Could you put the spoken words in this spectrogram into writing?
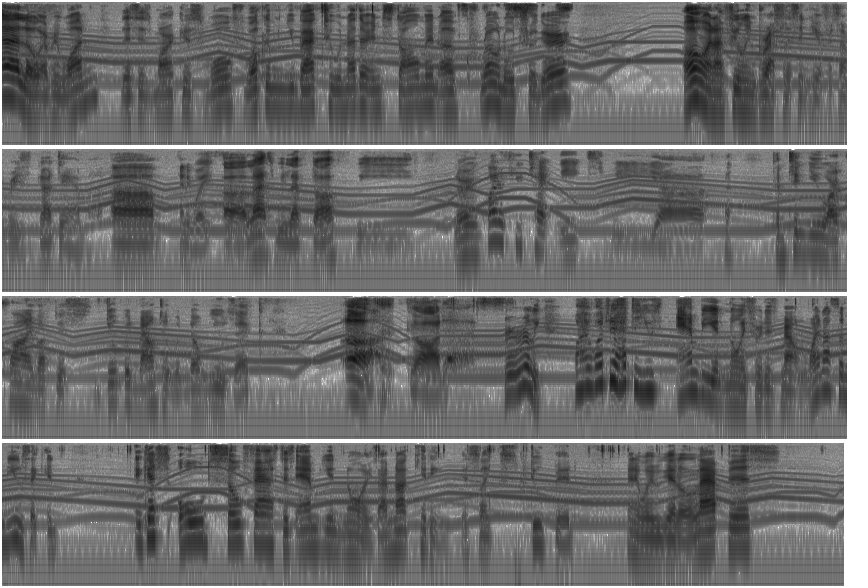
Hello everyone, this is Marcus Wolfe, welcoming you back to another installment of Chrono Trigger. Oh, and I'm feeling breathless in here for some reason, goddamn. Um, anyway, uh, last we left off, we learned quite a few techniques, we, uh, continue our climb up this stupid mountain with no music. Ugh, god. Really, why, do you have to use ambient noise for this mountain? Why not some music? It's it gets old so fast, this ambient noise. I'm not kidding. It's like stupid. Anyway, we get a lapis.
